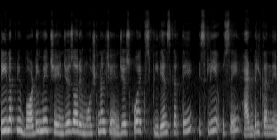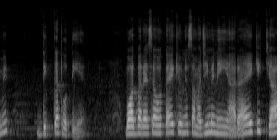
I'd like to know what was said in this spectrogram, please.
टीन अपनी बॉडी में चेंजेस और इमोशनल चेंजेस को एक्सपीरियंस करते हैं, इसलिए उसे हैंडल करने में दिक्कत होती है। बहुत बार ऐसा होता है कि उन्हें समझ ही में नहीं आ रहा है कि क्या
